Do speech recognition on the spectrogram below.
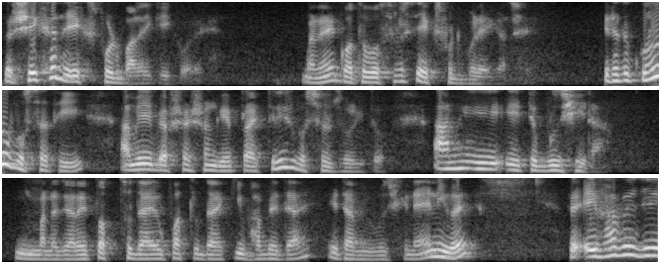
তো সেখানে এক্সপোর্ট বাড়ে কী করে? মানে গত বছরের সে এক্সপোর্ট বেড়ে গেছে। এটা তো কোনো অবস্থাতেই আমি এই ব্যবসার সঙ্গে প্রায় তিরিশ বছর জড়িত। আমি এটা বুঝি না। মানে যারা তথ্য দেয়, উপাত্ত দেয়, কীভাবে দেয়, এটা আমি বুঝি না। এনিওয়ে তো এইভাবে যে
